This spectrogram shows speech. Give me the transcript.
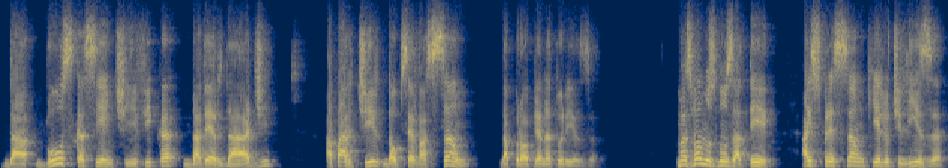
da busca científica da verdade a partir da observação da própria natureza. Mas vamos nos ater à expressão que ele utiliza,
